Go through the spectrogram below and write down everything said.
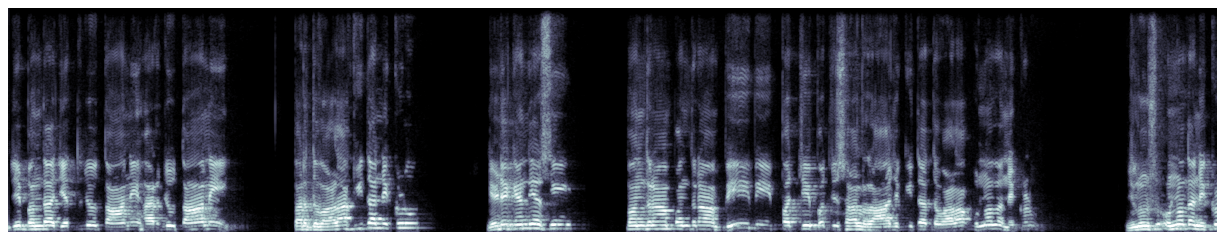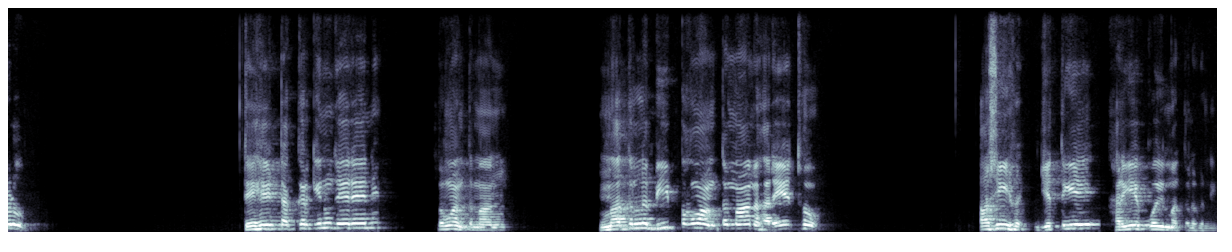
ਜੇ ਬੰਦਾ ਜਿੱਤ ਜੂ ਤਾਂ ਨਹੀਂ, ਹਰ ਜੂ ਤਾਂ ਨੇ ਪਰ ਦਿਵਾਲਾ ਕਿਹਦਾ ਨਿਕਲੂ? ਜਿਹੜੇ ਕਹਿੰਦੇ ਅਸੀਂ 15 15 20 20 25 25 ਸਾਲ ਰਾਜ ਕੀਤਾ, ਦਿਵਾਲਾ ਉਹਨਾਂ ਦਾ ਨਿਕਲੂ, ਜਲੂਸ ਉਹਨਾਂ ਦਾ ਨਿਕਲੂ। ਤੇ ਇਹ ਟੱਕਰ ਕਿਹਨੂੰ ਦੇ ਰਹੇ ਨੇ? ਭਗਵੰਤ ਮਾਨ ਨੂੰ। ਮਤਲਬ ਵੀ ਭਗਵੰਤ ਮਾਨ ਹਰੇ ਇਥੋਂ। ਅਸੀਂ ਜਿੱਤੀਏ, ਹਰੀਏ ਕੋਈ ਮਤਲਬ ਨਹੀਂ।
